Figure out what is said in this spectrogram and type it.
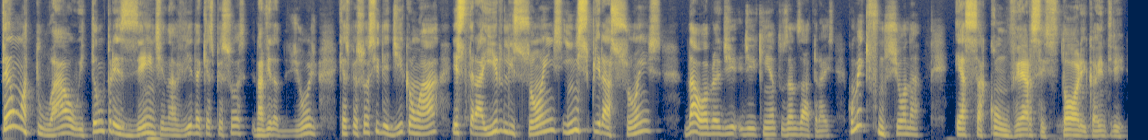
tão atual e tão presente na vida que as pessoas, na vida de hoje, que as pessoas se dedicam a extrair lições e inspirações da obra de, de 500 anos atrás. Como é que funciona essa conversa histórica entre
